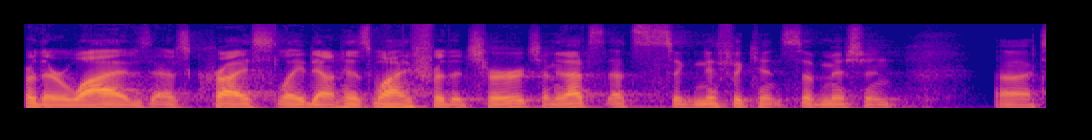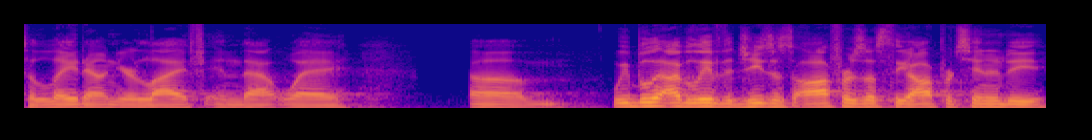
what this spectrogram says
for their wives as Christ laid down his life for the church. I mean, that's, that's significant submission uh, to lay down your life in that way. Um, we believe, I believe that Jesus offers us the opportunity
